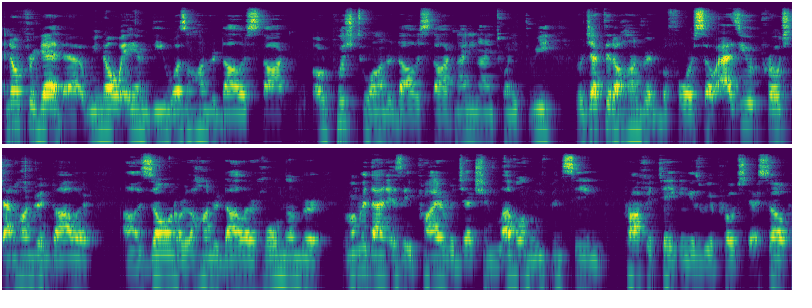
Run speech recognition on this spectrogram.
And don't forget, uh, we know AMD was a $100 stock or pushed to a $100 stock, 99.23, rejected 100 before. So as you approach that $100 uh, zone or the $100 whole number, remember that is a prior rejection level, and we've been seeing profit taking as we approach there. So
